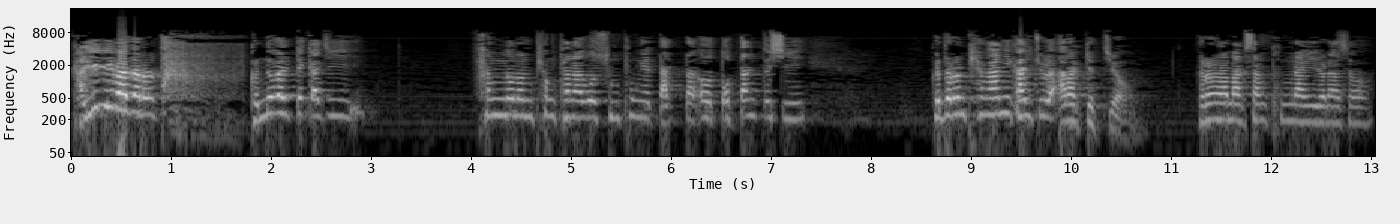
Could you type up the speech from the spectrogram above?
갈릴리 바다를 다 건너갈 때까지 항로는 평탄하고 순풍에 어, 또딴 뜻이 그들은 평안히 갈 줄 알았겠죠. 그러나 막상 풍랑이 일어나서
